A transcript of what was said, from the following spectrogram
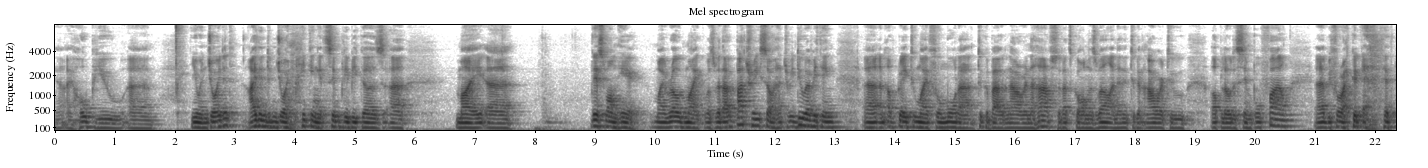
Yeah, I hope you uh, you enjoyed it. I didn't enjoy making it simply because uh, my uh, this one here my Rode mic was without battery, so I had to redo everything. Uh, an upgrade to my Filmora took about an hour and a half, so that's gone as well. And then it took an hour to upload a simple file uh, before I could edit it.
